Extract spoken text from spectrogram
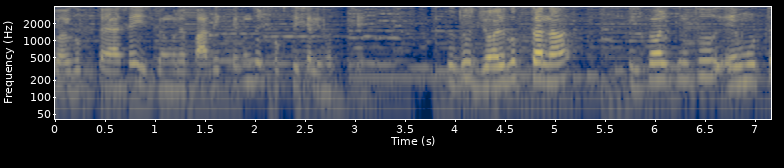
জয়গুপ্তায় আসে ইস্টবেঙ্গলের বাদিকটা কিন্তু শক্তিশালী হচ্ছে। শুধু জয়গুপ্তা না ইস্টবেঙ্গল কিন্তু এই মুহূর্তে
